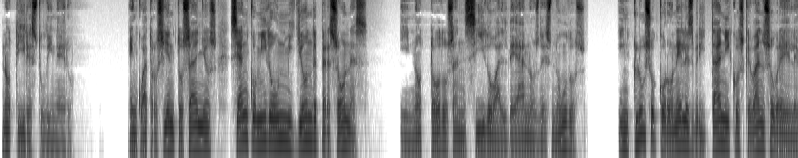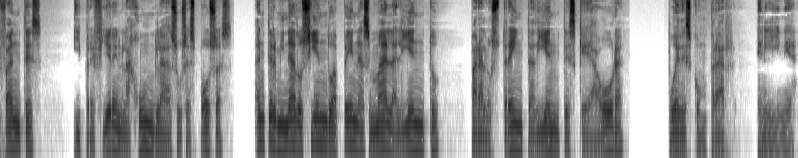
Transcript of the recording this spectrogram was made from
no tires tu dinero. En 400 años se han comido un millón de personas, y no todos han sido aldeanos desnudos. Incluso coroneles británicos que van sobre elefantes y prefieren la jungla a sus esposas, han terminado siendo apenas mal aliento para los 30 dientes que ahora puedes comprar en línea.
